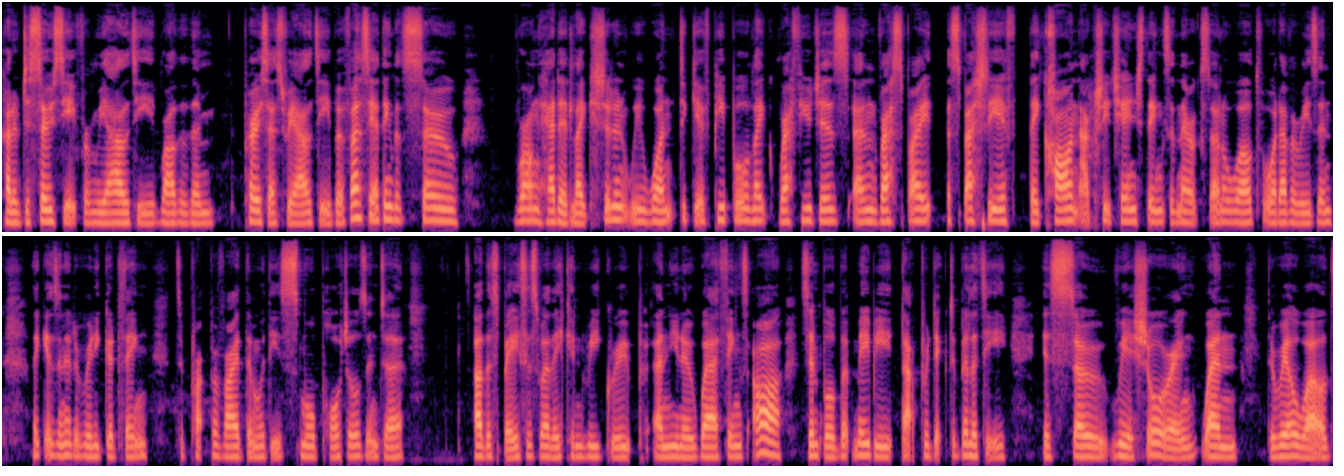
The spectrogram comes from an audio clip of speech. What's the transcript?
kind of dissociate from reality rather than process reality. But firstly, I think that's so wrong-headed like shouldn't we want to give people like refuges and respite especially if they can't actually change things in their external world for whatever reason? Like isn't it a really good thing to pro- provide them with these small portals into other spaces where they can regroup and you know where things are simple but maybe that predictability is so reassuring when the real world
